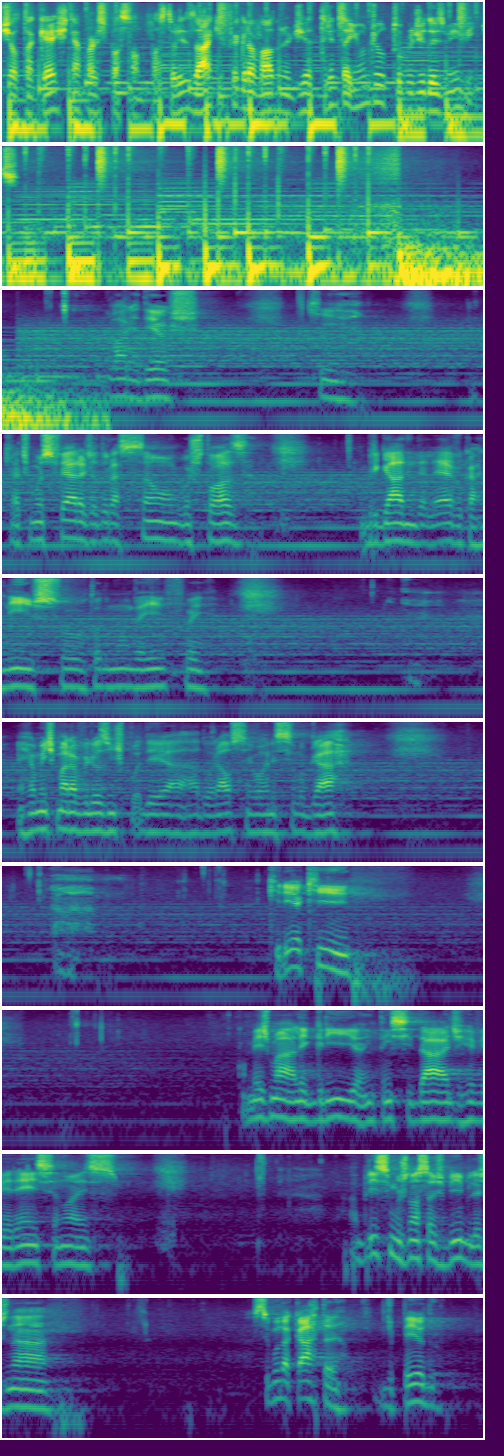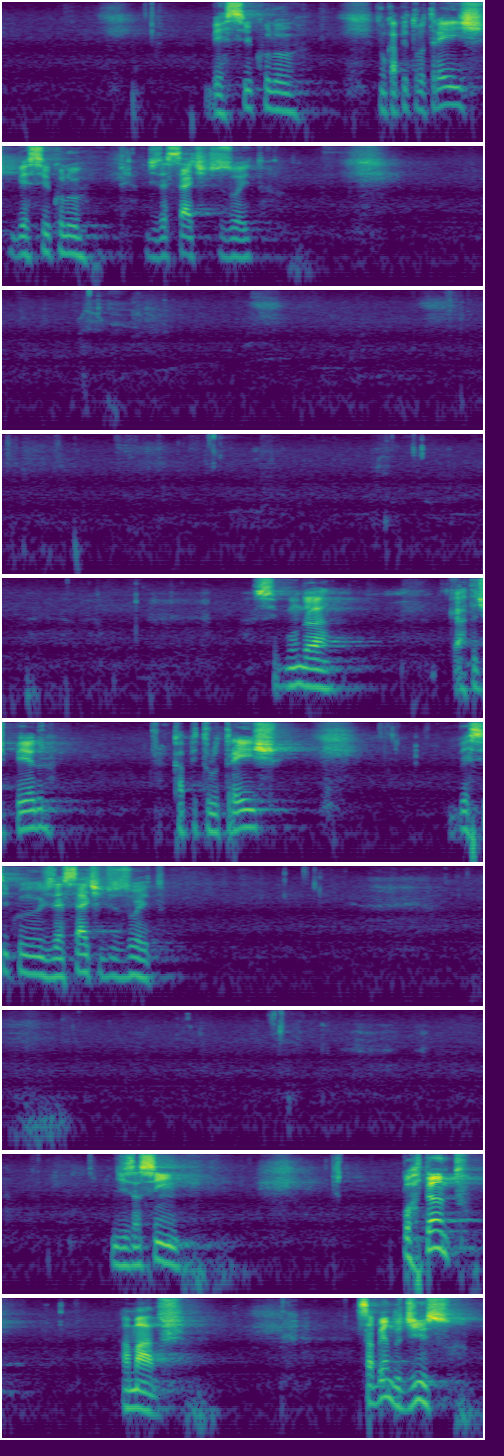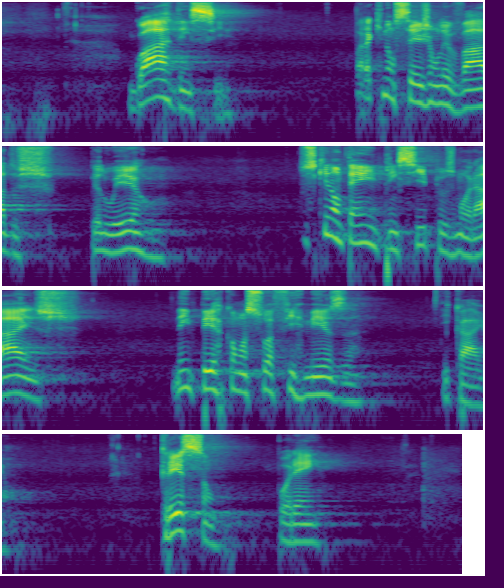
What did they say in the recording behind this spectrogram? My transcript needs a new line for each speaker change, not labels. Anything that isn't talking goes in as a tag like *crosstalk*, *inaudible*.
Este AltaCast tem a participação do pastor Isaac e foi gravado no dia 31 de outubro de 2020.
Glória a Deus. Que, que atmosfera de adoração gostosa. Obrigado, Indelével, Carlinhos, Sul, todo mundo aí. Foi. É realmente maravilhoso a gente poder adorar o Senhor nesse lugar. Queria que, com a mesma alegria, intensidade, reverência, nós abríssemos nossas Bíblias na segunda carta de Pedro, versículo, no capítulo 3, versículo 17 e 18. Segunda carta de Pedro, capítulo 3, versículos 17 e 18. Diz assim: Portanto, amados, sabendo disso, guardem-se para que não sejam levados pelo erro dos que não têm princípios morais, nem percam a sua firmeza e caiam. Cresçam, porém,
